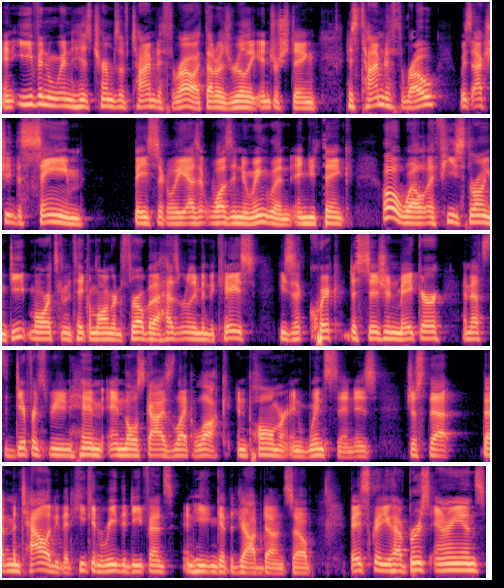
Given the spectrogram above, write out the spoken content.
And even when his terms of time to throw, I thought it was really interesting. His time to throw was actually the same, basically, as it was in New England. And you think, oh, well, if he's throwing deep more, it's going to take him longer to throw, but that hasn't really been the case. He's a quick decision maker, and that's the difference between him and those guys like Luck and Palmer and Winston is just that that mentality that he can read the defense and he can get the job done. So basically, you have Bruce Arians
